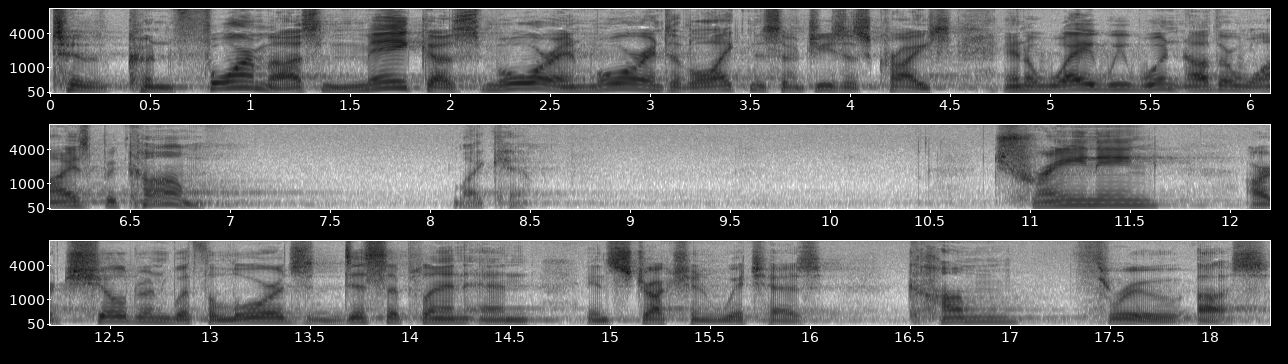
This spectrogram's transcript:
to conform us, make us more and more into the likeness of Jesus Christ in a way we wouldn't otherwise become like Him. Training our children with the Lord's discipline and instruction, which has come through us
